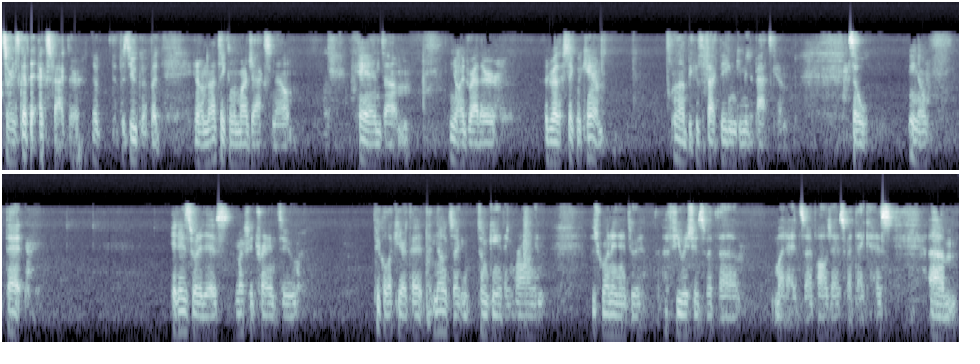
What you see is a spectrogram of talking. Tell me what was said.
sorry, he's got the X factor, the, the bazooka, but you know, I'm not taking Lamar Jackson out, and um, you know, I'd rather I'd rather stick with Cam uh, because the fact that he can give me the Pats chem. So, you know, that it is what it is. I'm actually trying to take a look here at the, the notes I don't get anything wrong and just running into a, a few issues with uh, Muthead, so I apologize about that, guys. Um,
